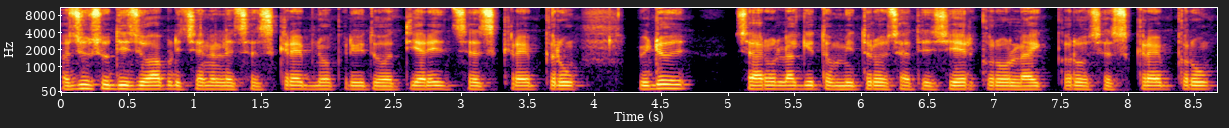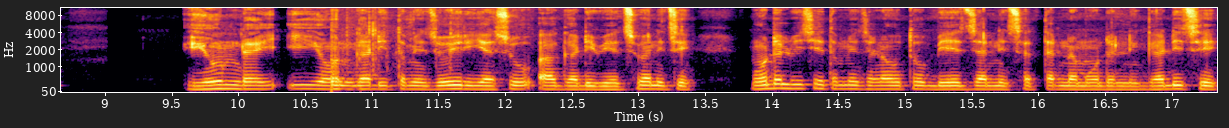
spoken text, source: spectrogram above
હજુ સુધી જો આપણી ચેનલને સબસ્ક્રાઈબ ન કરી તો અત્યારે જ સબસ્ક્રાઈબ કરો. વીડિયો સારો લાગે તો મિત્રો સાથે શેર કરો, લાઇક કરો સબસ્ક્રાઈબ કરો. હ્યુન્ડાઈ ઇઓન ગાડી તમે જોઈ રહ્યા છો. આ ગાડી વેચવાની છે. મોડલ વિશે તમને જણાવું તો બે હજારની સત્તરના મોડલની ગાડી છે.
